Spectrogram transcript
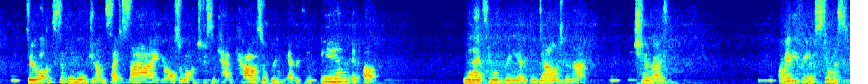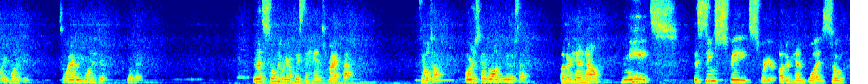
so you're welcome to simply move gently side to side. You're also welcome to do some cat and cow. So bringing everything in and up. And then exhaling, bringing everything down to the mat. Chin rising. Or maybe for you, stillness is where you want to be. So whatever you want to do, go there. And then slowly we're going to place the hands right back. Tabletop. Or we're just going to go on to the other side. Other hand now meets the same space where your other hand was. So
